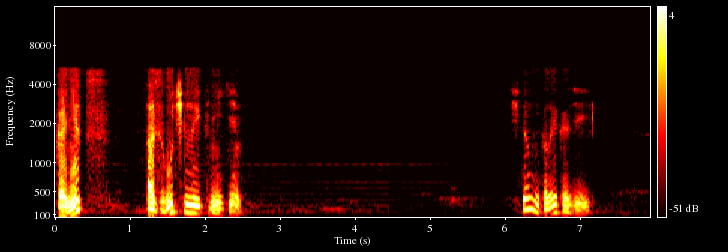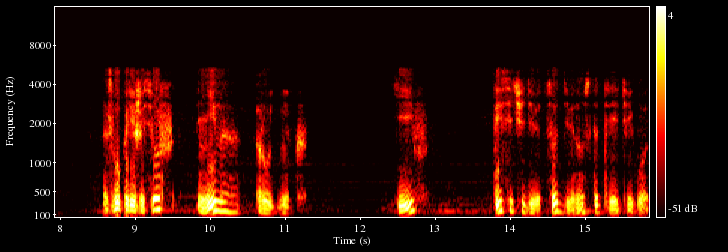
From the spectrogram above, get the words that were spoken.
Конец озвученной книги. Читал Николай Козий. Звукорежиссер Нина Рудник. Киев, 1993 год.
